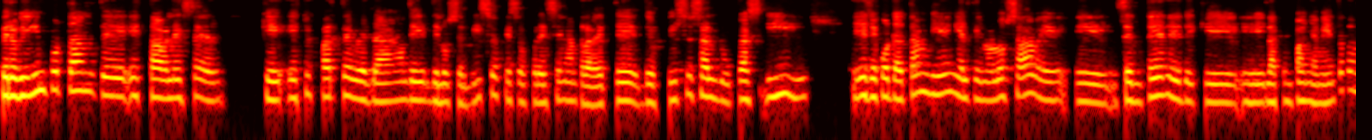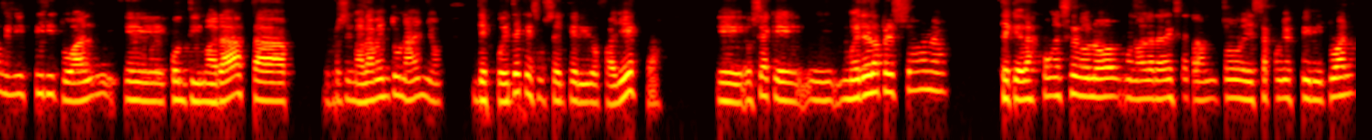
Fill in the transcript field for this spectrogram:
Pero bien importante establecer que esto es parte, ¿verdad?, de, de, los servicios que se ofrecen a través de, de Oficios San Lucas y eh, recordar también, y el que no lo sabe, eh, se entere de que eh, el acompañamiento también espiritual continuará hasta aproximadamente un año después de que su ser querido fallezca. o sea que mm, muere la persona, te quedas con ese dolor, uno agradece tanto ese apoyo espiritual,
